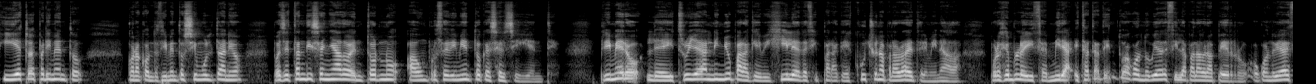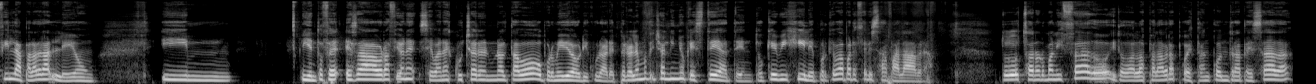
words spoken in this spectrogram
Y estos experimentos con acontecimientos simultáneos pues están diseñados en torno a un procedimiento que es el siguiente. Primero, le instruye al niño para que vigile, es decir, para que escuche una palabra determinada. Por ejemplo, le dices, mira, estate atento a cuando voy a decir la palabra perro o cuando voy a decir la palabra león. Y, y entonces esas oraciones se van a escuchar en un altavoz o por medio de auriculares. Pero le hemos dicho al niño que esté atento, que vigile, porque va a aparecer esa palabra. Todo está normalizado y todas las palabras pues están contrapesadas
